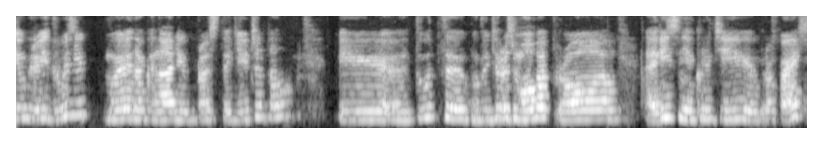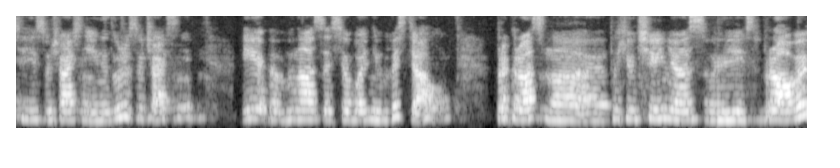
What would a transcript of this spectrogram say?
Всім привіт, друзі! Ми на каналі Просто Діджитал. І е, тут е, будуть розмови про різні круті професії, сучасні і не дуже сучасні. І е, в нас сьогодні в гостях прекрасна фахівчиня своєї справи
